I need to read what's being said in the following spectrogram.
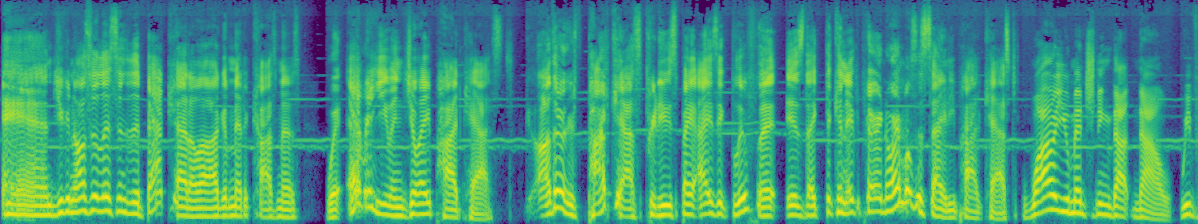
And you can also listen to the back catalog of Metacosmos wherever you enjoy podcasts. Other podcasts produced by Isaac Bluefoot is like the Kinetic Paranormal Society podcast. Why are you mentioning that now? We've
